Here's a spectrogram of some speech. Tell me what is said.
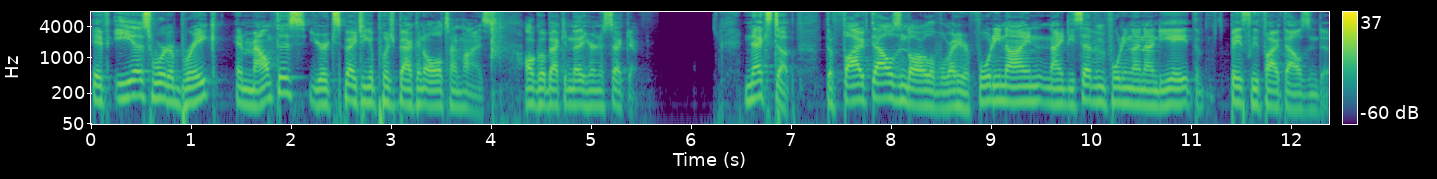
If ES were to break and mount this, you're expecting a pushback into all-time highs. I'll go back into that here in a second. Next up, the $5,000 level right here, 49.97, 49.98, basically 5,000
